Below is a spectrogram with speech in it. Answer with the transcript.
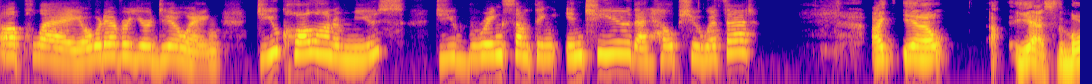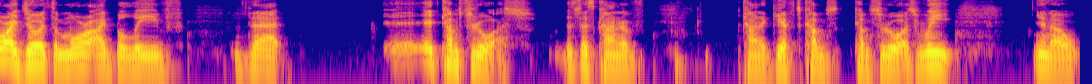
a play or whatever you're doing, do you call on a muse? Do you bring something into you that helps you with that? I, you know, uh, yes, the more I do it, the more I believe that it comes through us. This this kind of kind of gift comes comes through us. We, you know,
